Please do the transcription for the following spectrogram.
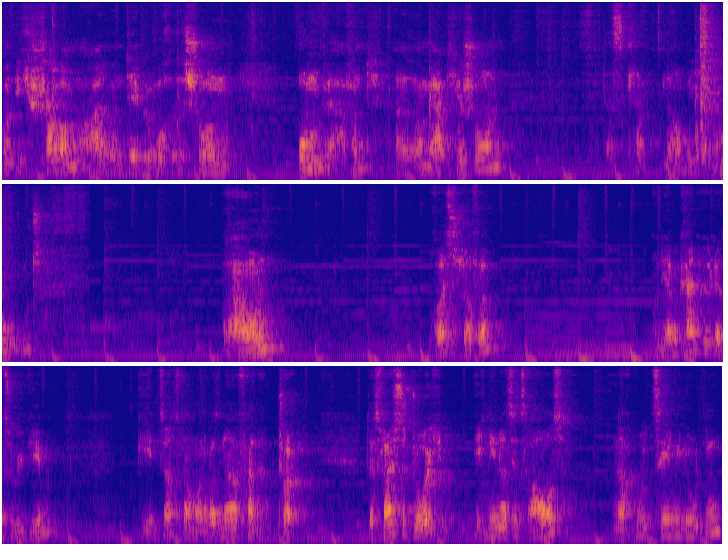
und ich schaue mal und der Geruch ist schon umwerfend. Also man merkt hier schon, das klappt glaube ich gut. Braun, Röststoffe und ich habe kein Öl dazu gegeben. Geht sonst normalerweise in einer Pfanne. Toll. Das Fleisch ist durch. Ich nehme das jetzt raus nach gut 10 Minuten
